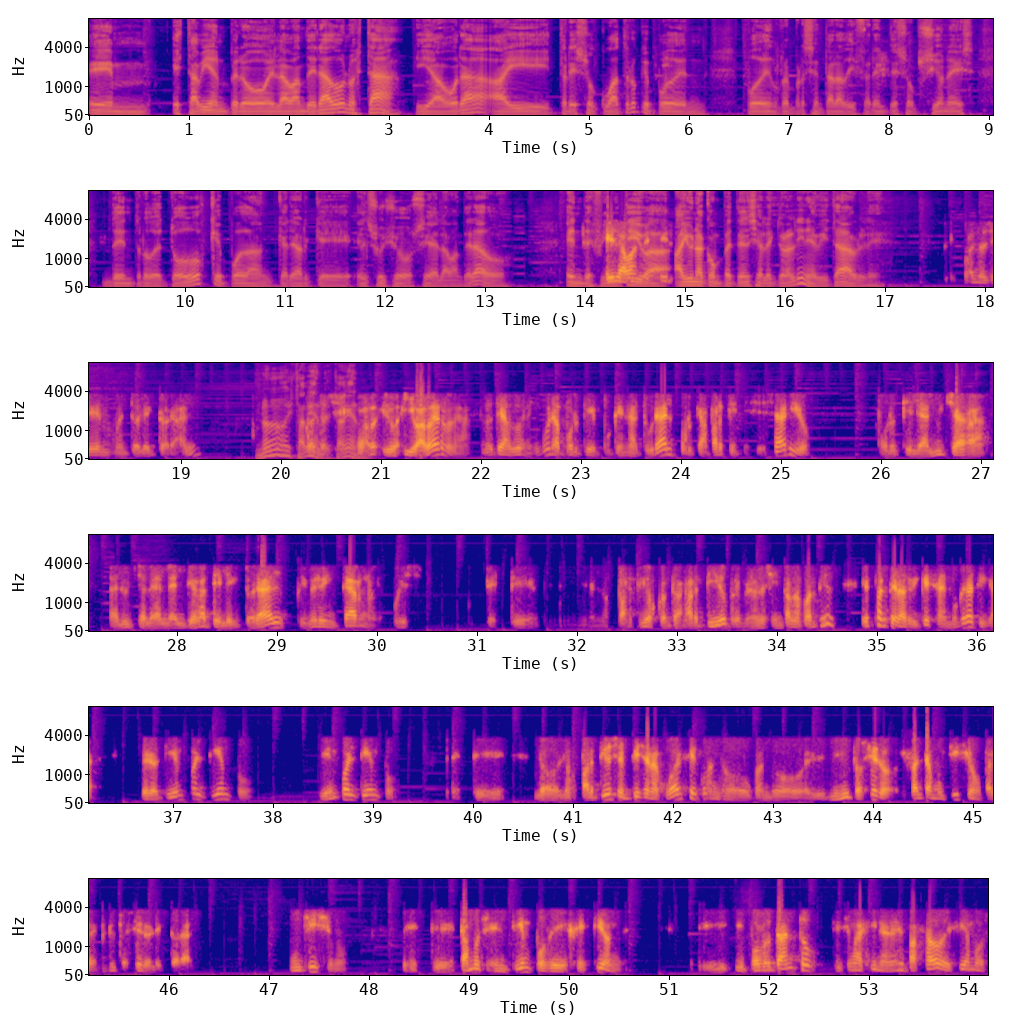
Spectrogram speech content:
Em, está bien, pero el abanderado no está y ahora hay tres o cuatro que pueden pueden representar a diferentes opciones dentro de todos que puedan querer que el suyo sea el abanderado. En definitiva, hay una competencia electoral inevitable. Cuando llegue el momento electoral, no, no, está bien, está bien. Iba, a verla, no te duda ninguna, porque porque es natural, porque aparte es necesario, porque la lucha, la lucha, el debate electoral, primero interno, después este, en los partidos contra partidos, primero los internos partidos, es parte de la riqueza democrática, pero tiempo al tiempo, tiempo al tiempo. Este, los partidos empiezan a jugarse cuando cuando el minuto cero, y falta muchísimo para el minuto cero electoral, muchísimo. Este, estamos en tiempos de gestión y, por lo tanto, si se imaginan, en el pasado decíamos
